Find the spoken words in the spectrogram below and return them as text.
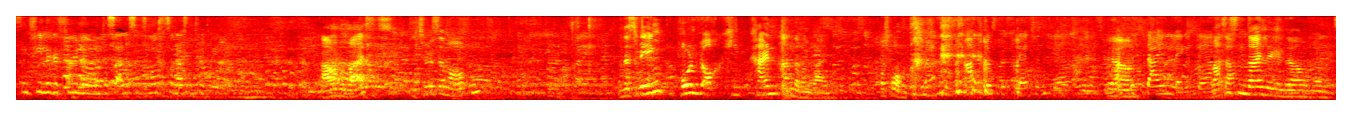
es sind viele Gefühle und das alles jetzt loszulassen tut weh. Aber du weißt, die Tür ist immer offen. Und deswegen holen wir auch keinen anderen rein. Versprochen. Abschluss des Legends, ja. Was ist dein legendärer Was ist denn dein legendärer Moment?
